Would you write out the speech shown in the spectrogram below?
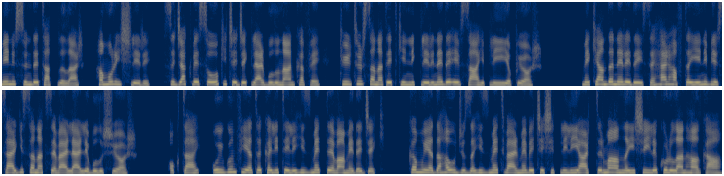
Menüsünde tatlılar, hamur işleri, sıcak ve soğuk içecekler bulunan kafe, kültür sanat etkinliklerine de ev sahipliği yapıyor. Mekanda neredeyse her hafta yeni bir sergi sanatseverlerle buluşuyor. Oktay, uygun fiyata kaliteli hizmet devam edecek. Kamuya daha ucuza hizmet verme ve çeşitliliği arttırma anlayışıyla kurulan halka.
